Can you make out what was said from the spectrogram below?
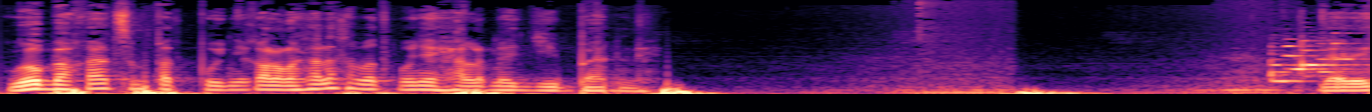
gue bahkan sempat punya kalau nggak salah sempat punya helmnya Jiban deh. Dari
